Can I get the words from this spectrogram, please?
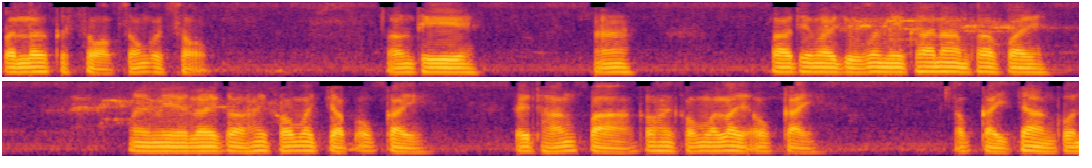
วันละกระสอบสองกระสอบ บางทีนะพระที่มาอยู่ไม่มีค่าน้ำค่าไฟ ไม่มีอะไรก็ให้เขามาจับเอาไก่ ไปถางป่าก็ให้เขามาไล่เอาไก่ เอาไก่จ้างคน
